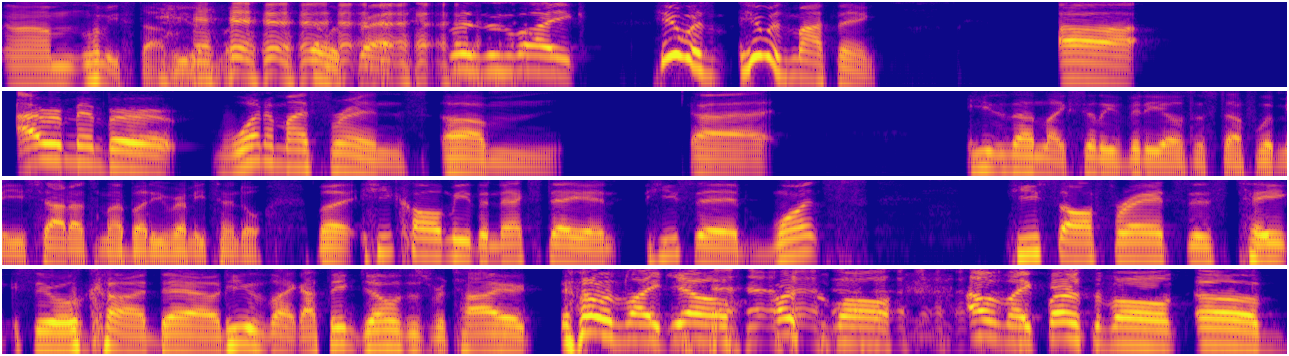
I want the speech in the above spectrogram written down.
um let me stop you look was bad. But it's just like here was here was my thing. Uh I remember one of my friends, um uh he's done like silly videos and stuff with me. Shout out to my buddy Remy Tyndall. But he called me the next day and he said once he saw Francis take Ciryl Gane down, he was like, I think Jones is retired. I was like, yo, first of all, I was like, first of all, um,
